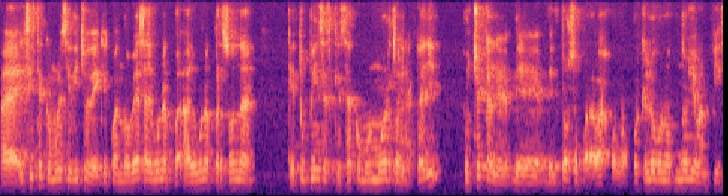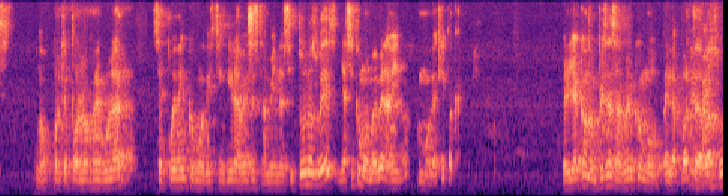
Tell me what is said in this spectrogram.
ah, existe como ese dicho de que cuando veas a alguna, alguna persona que tú pienses que está como un muerto en la calle, pues chécale del torso para abajo, ¿no? Porque luego no, no llevan pies, ¿no? Porque por lo regular se pueden como distinguir a veces también así. Tú los ves y así como me ven a mí, ¿no? Como de aquí para acá. Pero ya cuando empiezas a ver como en la parte de abajo,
